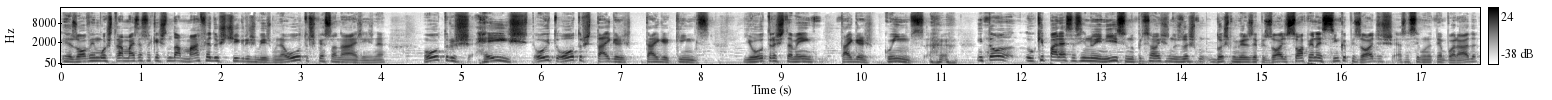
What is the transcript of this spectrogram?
resolvem mostrar mais essa questão da máfia dos tigres mesmo, né? Outros personagens, né? Outros reis, oito, outros Tiger, Tiger Kings e outras também Tiger Queens. então, o que parece assim no início, principalmente nos dois, dois primeiros episódios, são apenas cinco episódios essa segunda temporada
